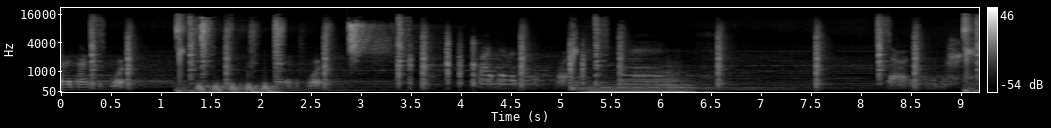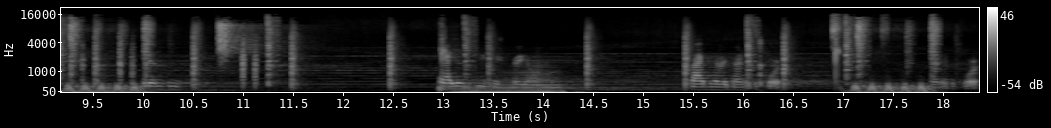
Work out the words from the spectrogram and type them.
never done it before. Done it before. I've never done it before. So I don't do this very often. I've never done it before. Done it before.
